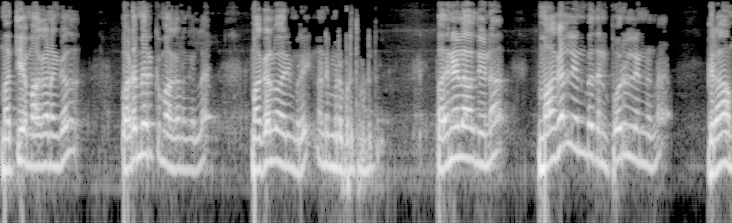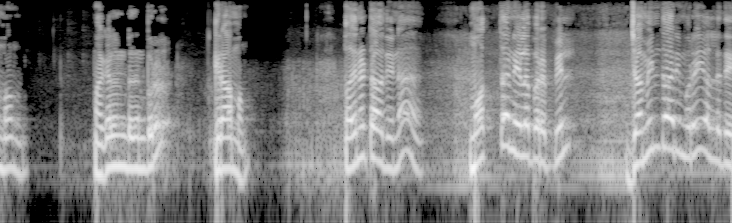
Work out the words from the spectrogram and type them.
மத்திய மாகாணங்கள் வடமேற்கு மாகாணங்களில் மகள்வாரி முறை நடைமுறைப்படுத்தப்பட்டது. பதினேழாவது வினா மகள் என்பதன் பொருள் என்னன்னா கிராமம். மகள் என்பதன் பொருள் கிராமம். பதினெட்டாவது வினா மொத்த நிலப்பரப்பில் ஜமீன்தாரி முறை அல்லது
